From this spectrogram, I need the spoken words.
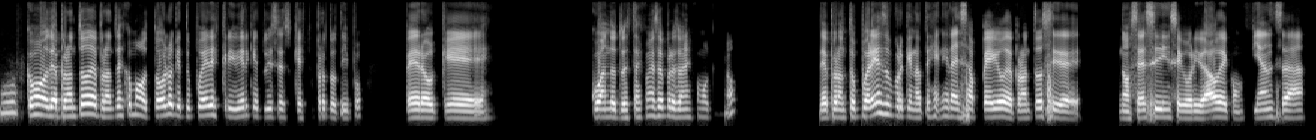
Uf, Como de pronto, de pronto es como todo lo que tú puedes describir que tú dices que es tu prototipo, pero que cuando tú estás con esa persona es como que no. De pronto por eso, porque no te genera ese apego, de pronto si de, no sé si de inseguridad o de confianza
